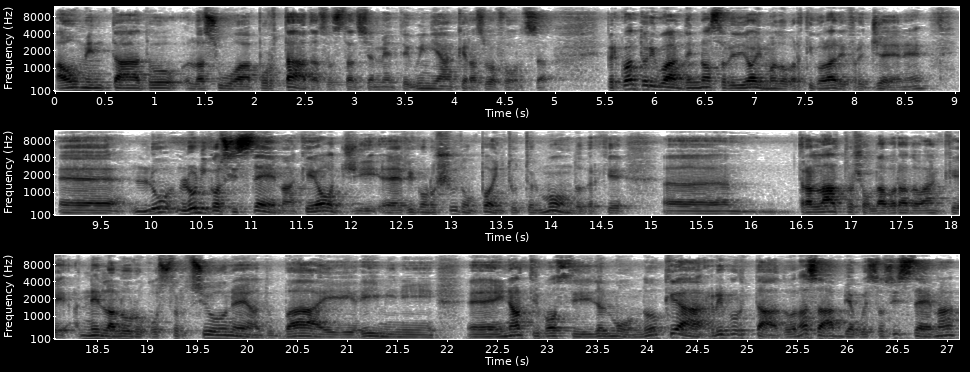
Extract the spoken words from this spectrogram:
ha aumentato la sua portata sostanzialmente quindi anche la sua forza. Per quanto riguarda il nostro territorio in modo particolare Fregene eh, l'unico sistema che oggi è riconosciuto un po' in tutto il mondo perché eh, tra l'altro ci ho lavorato anche nella loro costruzione a Dubai, Rimini, eh, in altri posti del mondo, che ha riportato la sabbia, questo sistema,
